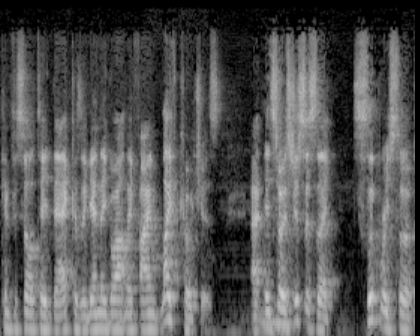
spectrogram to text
can facilitate that because again they go out and they find life coaches. Uh, and so it's just this like slippery slope.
